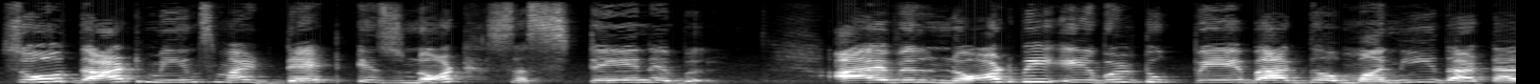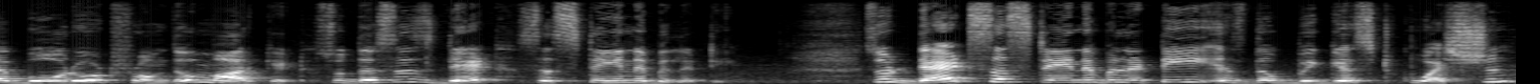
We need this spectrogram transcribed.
so that means my debt is not sustainable I will not be able to pay back the money that I borrowed from the market so this is debt sustainability so debt sustainability is the biggest question.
